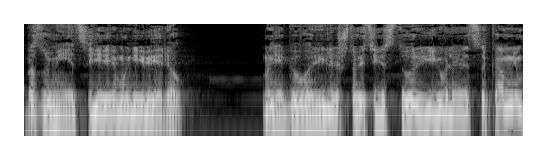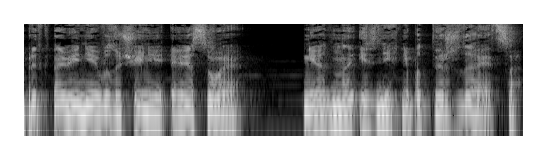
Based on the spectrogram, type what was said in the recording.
Разумеется, я ему не верил. Мне говорили, что эти истории являются камнем преткновения в изучении ЭСВ. Ни одна из них не подтверждается.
